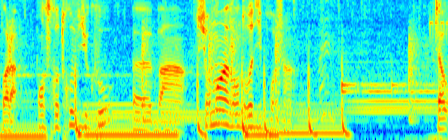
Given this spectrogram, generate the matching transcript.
voilà. On se retrouve du coup, ben, sûrement un vendredi prochain. Ouais. Ciao.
